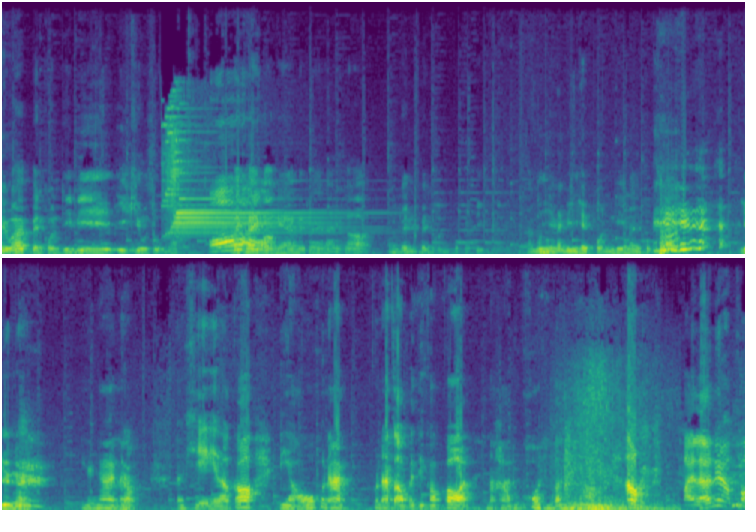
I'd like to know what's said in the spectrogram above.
ถือว่าเป็นคนที่มี EQ สูงมากโอ้ไม่ค่อยงองแงไม่ค่อยอะไรก็เป็นเป็นคนปกติตอนนี้ยังมีเหตุผลมีอะไรปกติเลี้ยงง่ายเลี้ยงง่ายนะ ครับ โอเค แล้วก็เดี๋ยวคุณอาจคุณอาจจะออกไปตีกอล์ฟก่อนนะคะ ทุกคนตอนนี้ อ้าว ไปแล้วเนี่ยพอ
